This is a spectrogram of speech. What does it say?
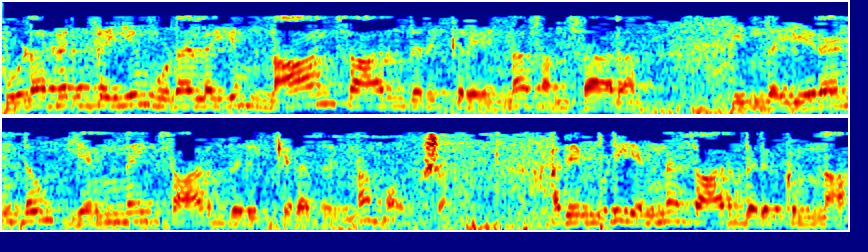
உலகத்தையும் உடலையும் நான் சார்ந்திருக்கிறேன்னா சம்சாரம். இந்த இரண்டும் என்னை சார்ந்திருக்கிறதுனா மோட்சம். அது எப்படி என்ன சார்ந்திருக்கும்னா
